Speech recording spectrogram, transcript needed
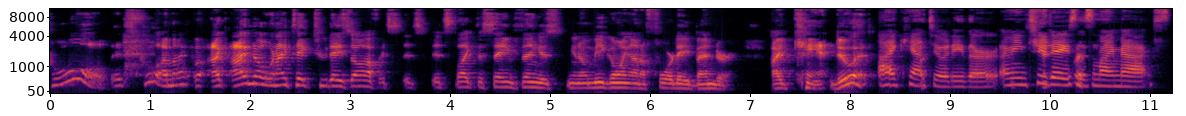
cool. It's cool. I I, I know when I take two days off, it's it's it's like the same thing as you know me going on a four day bender. I can't do it. I can't do it either. I mean, two days is my max.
